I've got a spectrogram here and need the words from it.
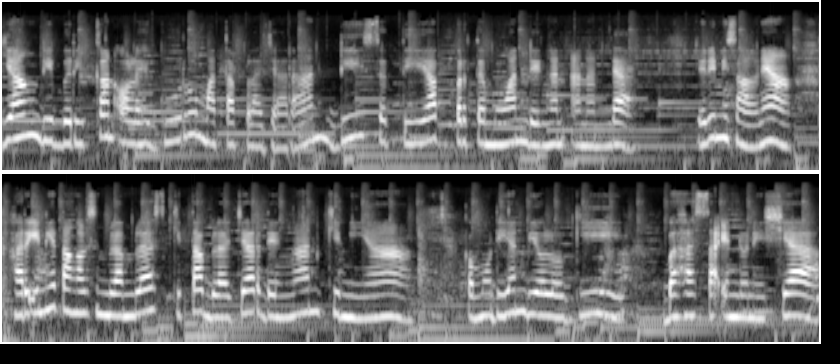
yang diberikan oleh guru mata pelajaran di setiap pertemuan dengan Ananda. Jadi misalnya, hari ini tanggal 19 kita belajar dengan kimia, kemudian biologi, bahasa Indonesia.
